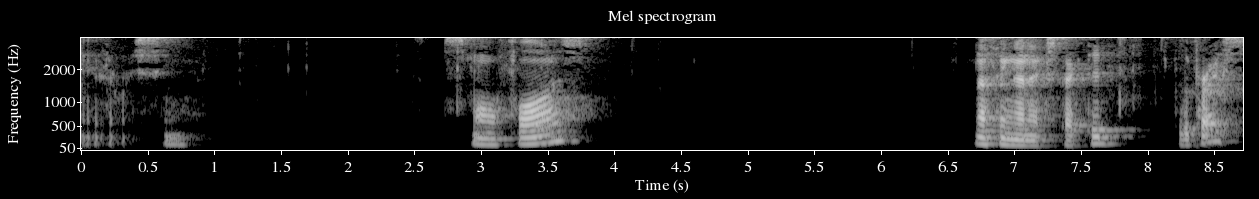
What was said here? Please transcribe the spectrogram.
Okay, there we see some small flaws. Nothing unexpected for the price.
